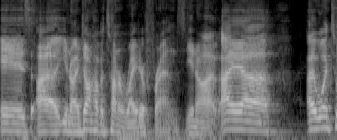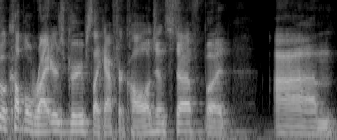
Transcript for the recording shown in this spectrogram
Is uh, you know I don't have a ton of writer friends. You know I I, uh, I went to a couple writers groups like after college and stuff, but um,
